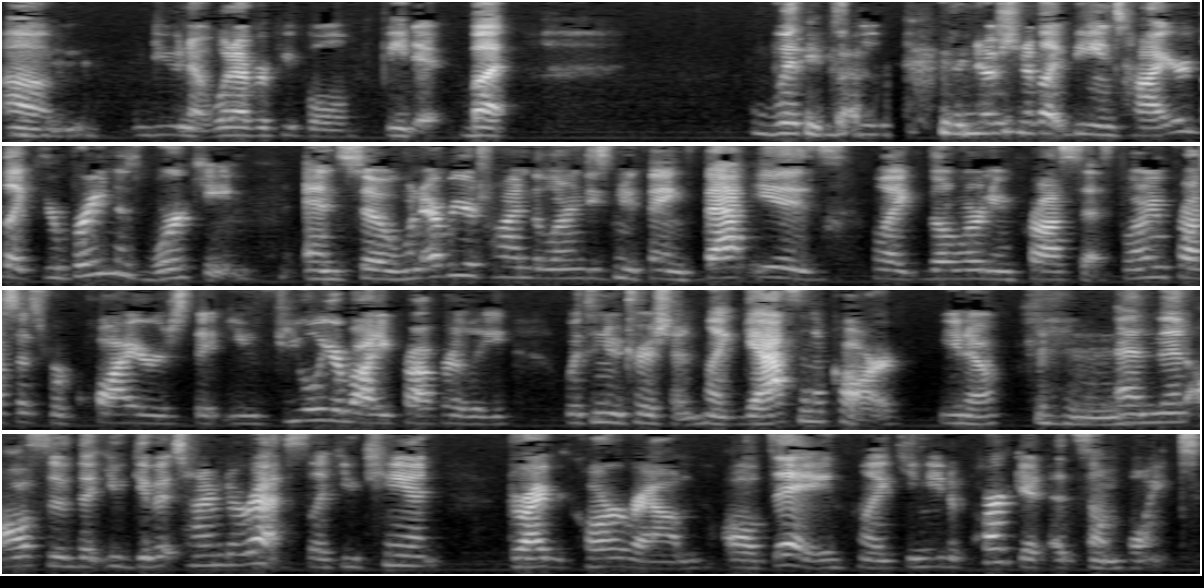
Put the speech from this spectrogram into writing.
um, mm-hmm. you know, whatever people feed it. But with the, the notion of like being tired, like your brain is working. And so whenever you're trying to learn these new things, that is like the learning process. The learning process requires that you fuel your body properly with nutrition, like gas in a car, you know, mm-hmm. and then also that you give it time to rest. Like you can't drive your car around all day, like you need to park it at some point.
